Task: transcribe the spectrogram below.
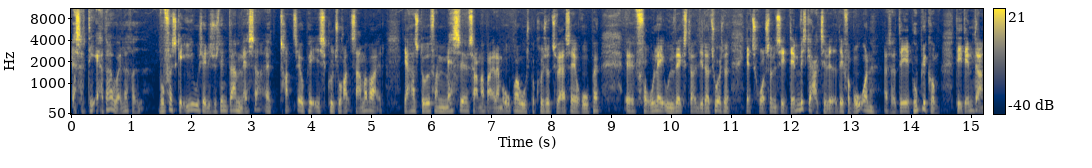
altså, det er der jo allerede. Hvorfor skal EU sætte i system? Der er masser af transeuropæisk kulturelt samarbejde. Jeg har stået for en masse samarbejder om operahus på kryds og tværs af Europa. Øh, forlag udveksler litteratur. Sådan noget. Jeg tror sådan set, dem vi skal have aktiveret, det er forbrugerne. Altså det er publikum. Det er dem, der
